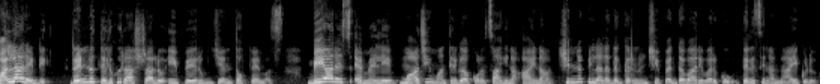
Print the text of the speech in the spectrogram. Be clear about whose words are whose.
Speaker 1: మల్లారెడ్డి. రెండు తెలుగు రాష్ట్రాల్లో ఈ పేరు ఎంతో ఫేమస్. బీఆర్ఎస్ ఎమ్మెల్యే మాజీ మంత్రిగా కొనసాగిన ఆయన చిన్నపిల్లల దగ్గర నుంచి పెద్దవారి వరకు తెలిసిన నాయకుడు.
